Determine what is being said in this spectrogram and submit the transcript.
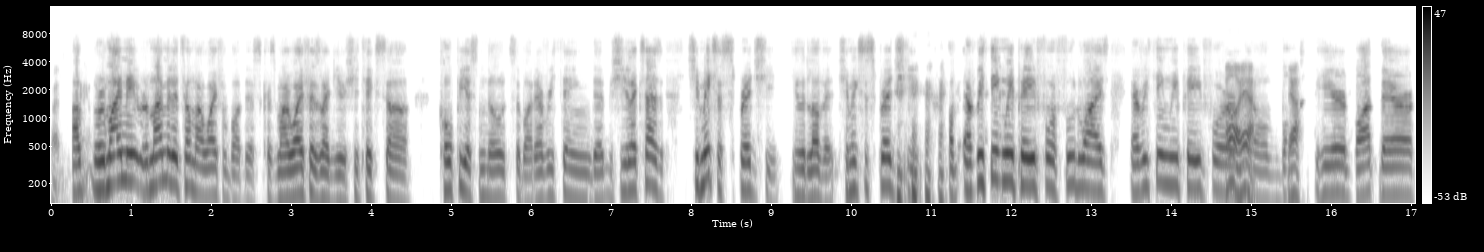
but Uh, anyway. remind me, remind me to tell my wife about this because my wife is like you. She takes uh copious notes about everything that she like has. She makes a spreadsheet. You would love it. She makes a spreadsheet of everything we paid for food wise, everything we paid for, Oh, yeah. you know, bought Yeah. here, bought there,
